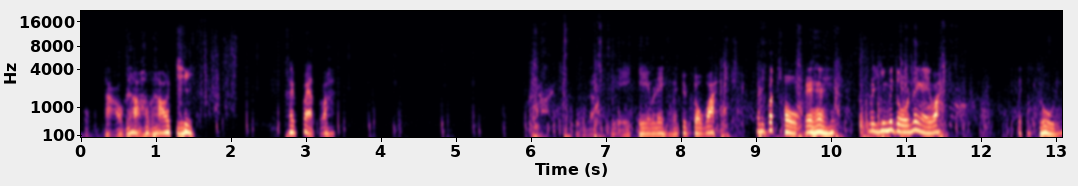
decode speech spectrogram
โอ้ขาวขาวขาวจริง ใครแปดวะ เอเคไปเลยมันจุจบๆวะมันนี่ปะโถกเลยมันยิงไม่โดนได้ไงวะเป็นศูนย์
